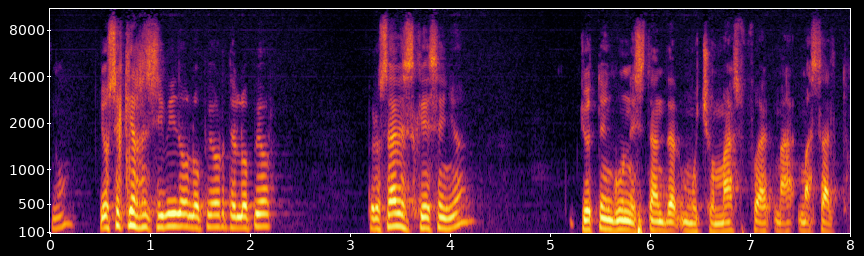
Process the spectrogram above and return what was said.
¿No? Yo sé que has recibido lo peor de lo peor. Pero ¿sabes qué, Señor? Yo tengo un estándar mucho más, más alto.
